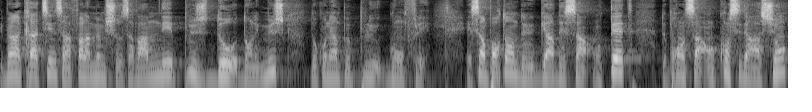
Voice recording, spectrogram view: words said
eh bien la créatine, ça va faire la même chose. Ça va amener plus d'eau dans les muscles, donc on est un peu plus gonflé. Et c'est important de garder ça en tête, de prendre ça en considération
